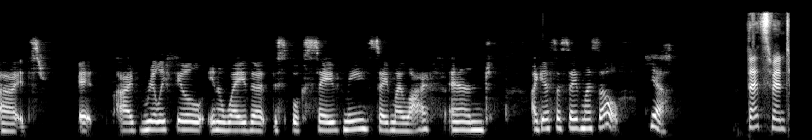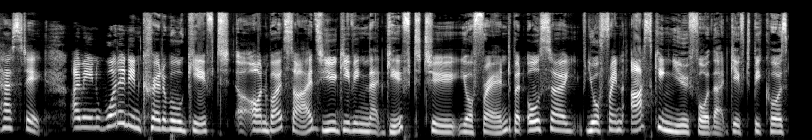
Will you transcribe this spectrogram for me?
uh, it's it. I really feel in a way that this book saved me, saved my life, and I guess I saved myself. Yeah. That's fantastic. I mean, what an incredible gift uh, on both sides. You giving that gift to your friend, but also your friend asking you for that gift because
